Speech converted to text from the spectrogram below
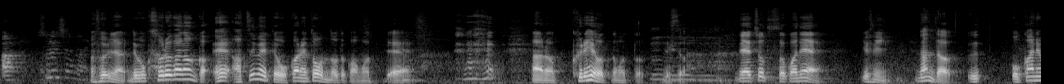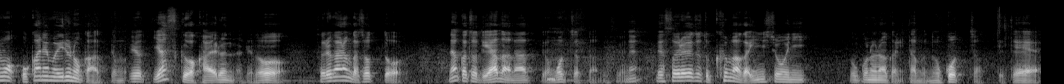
あそれじゃない。あそれじゃない。で僕それがなんかえ集めてお金取んの？とか思って。あのくれよって思ったんですよ。でちょっとそこで要するになんだうお金もお金もいるのかって安くは買えるんだけどそれがなんかちょっとなんかちょっと嫌だなって思っちゃったんですよね。でそれがちょっとクマが印象に僕の中に多分残っちゃってて。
